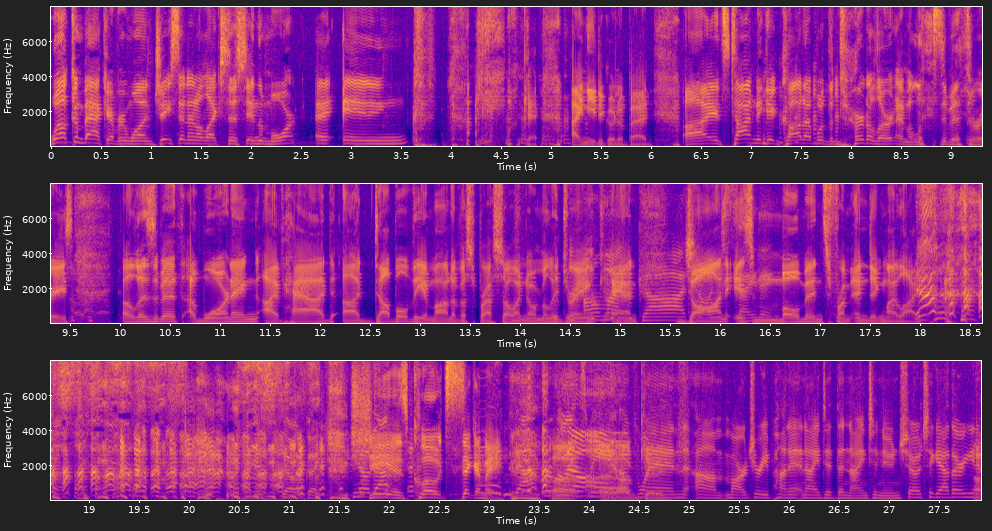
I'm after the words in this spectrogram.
Welcome back, everyone. Jason and Alexis in the more. uh, in- okay, I need to go to bed. Uh, it's time to get caught up with the Dirt Alert and Elizabeth Reese. Elizabeth, a warning: I've had uh, double the amount of espresso I normally drink, Oh my and gosh, Dawn is moments from ending my life. so good. You know, she that- is quote sick of me. That reminds Uh, me uh, of when um, Marjorie Punnett and I did the nine to noon show together, you know,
